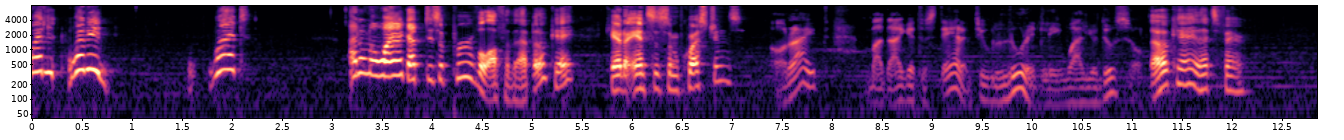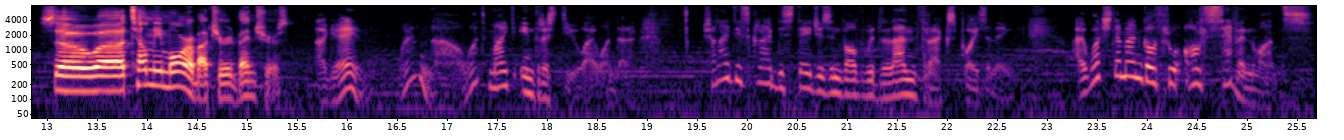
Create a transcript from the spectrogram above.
Why did, why did What? I don't know why I got disapproval off of that, but okay. Care to answer some questions? All right, but I get to stare at you luridly while you do so. Okay, that's fair. So, uh, tell me more about your adventures. Again? Well, now, what might interest you, I wonder? Shall I describe the stages involved with Lanthrax poisoning? I watched a man go through all seven once.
